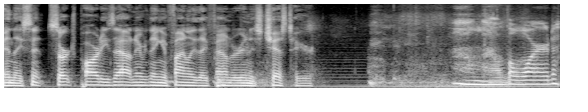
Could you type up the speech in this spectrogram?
and they sent search parties out and everything. And finally, they found her in his chest hair. Oh my Lord.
